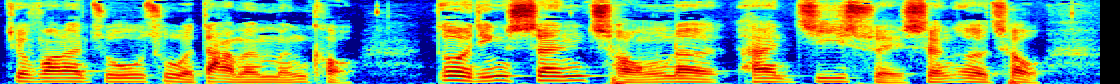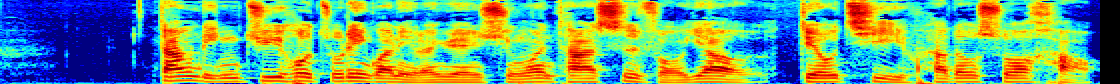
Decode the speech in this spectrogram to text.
就放在租屋处的大门门口，都已经生虫了和积水生恶臭。当邻居或租赁管理人员询问他是否要丢弃，他都说好，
